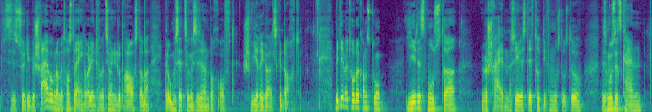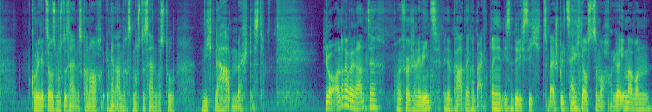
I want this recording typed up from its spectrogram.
das ist so die Beschreibung, damit hast du eigentlich alle Informationen, die du brauchst, aber in der Umsetzung ist es dann doch oft schwieriger als gedacht. Mit der Methode kannst du jedes Muster überschreiben, also jedes destruktive Muster, was du, das muss jetzt kein Kommunikationsmuster sein, das kann auch irgendein anderes Muster sein, was du nicht mehr haben möchtest. Ja, andere Variante, habe ich vorher schon erwähnt, mit dem Partner in Kontakt bringen, ist natürlich sich zum Beispiel Zeichen auszumachen. Ja, immer wenn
